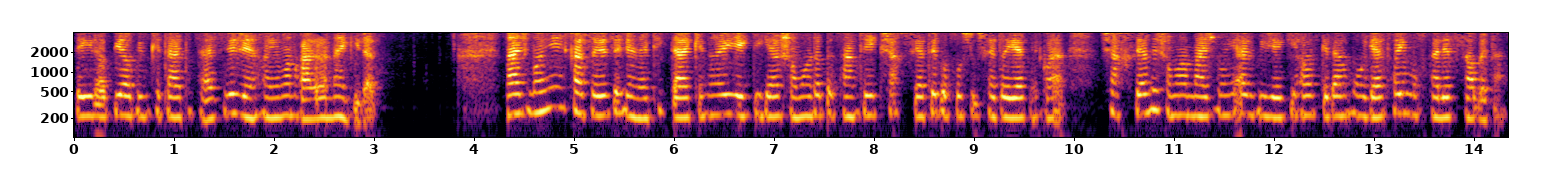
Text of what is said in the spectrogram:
ای را بیابیم که تحت تاثیر ژنهایمان قرار نگیرد. مجموعه این خصایص ژنتیک در کنار یکدیگر شما را به سمت یک شخصیت به خصوص هدایت می کند. شخصیت شما مجموعی از ویژگی هاست که در موقعیت های مختلف ثابتند.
